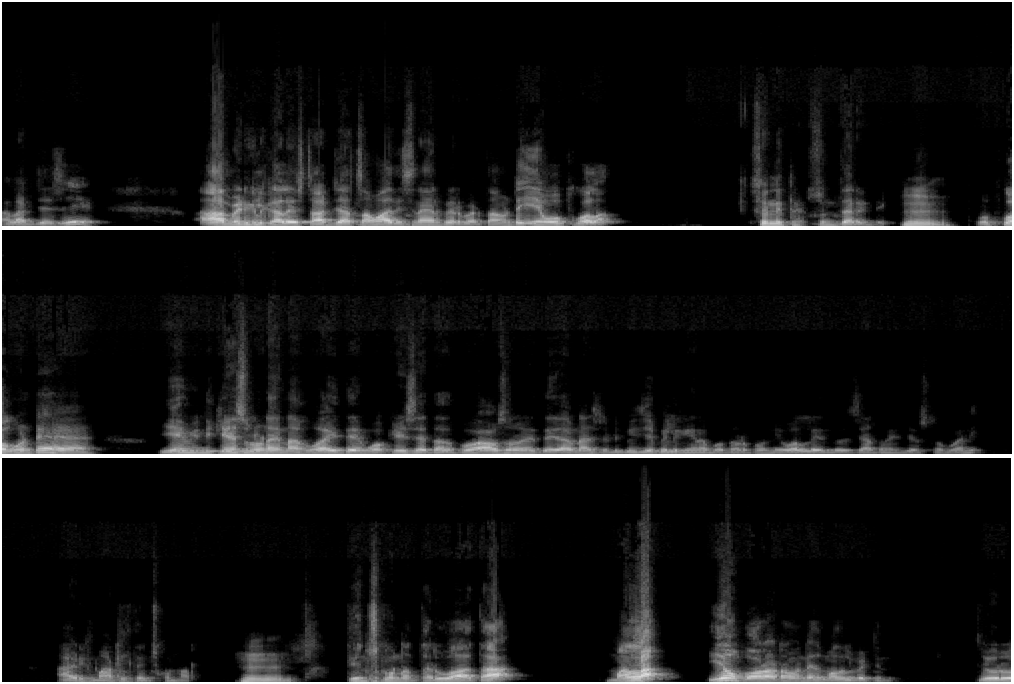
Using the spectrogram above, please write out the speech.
అలాట్ చేసి ఆ మెడికల్ కాలేజ్ స్టార్ట్ చేస్తాము. అది స్నాయన పేరు పెడతామంటే ఏం ఒప్పుకోవాలా సునీత సునీతారెడ్డి ఒప్పుకోకుంటే ఏమి ఇన్ని కేసులు ఉన్నాయి నాకు? అయితే ఇంకో కేసు అవుతుంది పో అవసరం అయితే అవినాష్ రెడ్డి బీజేపీలోకి అయినా పోతాడు. నీ వల్ల ఏందో చేత నేను చేసుకోబో అని ఆడికి మాటలు తెంచుకున్నారు. తెంచుకున్న తరువాత మళ్ళా ఏం పోరాటం అనేది మొదలుపెట్టింది. ఎవరు?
